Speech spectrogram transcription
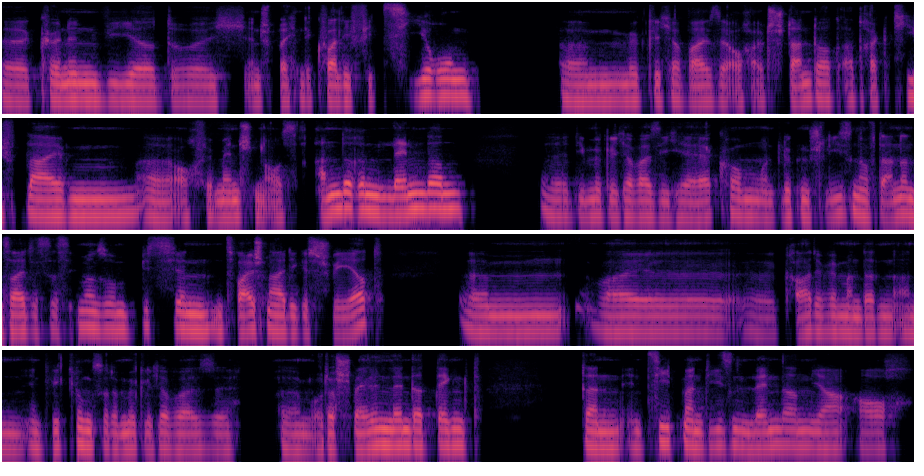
äh, können wir durch entsprechende Qualifizierung ähm, möglicherweise auch als Standort attraktiv bleiben, äh, auch für Menschen aus anderen Ländern? Äh, die möglicherweise hierher kommen und Lücken schließen. Auf der anderen Seite ist das immer so ein bisschen ein zweischneidiges Schwert, ähm, weil äh, gerade wenn man dann an Entwicklungs- oder möglicherweise ähm, oder Schwellenländer denkt, dann entzieht man diesen Ländern ja auch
